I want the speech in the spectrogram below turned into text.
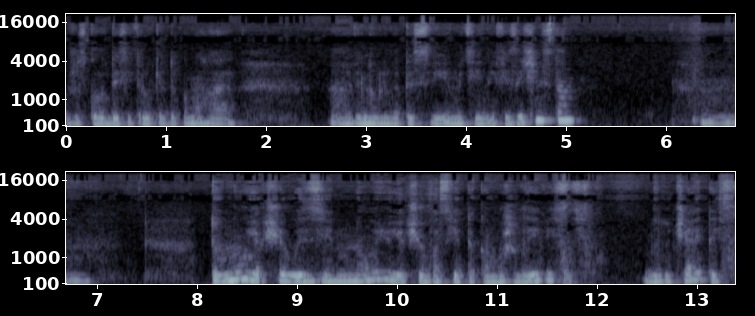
вже скоро 10 років допомагає е, відновлювати свій емоційний фізичний стан. Тому, якщо ви зі мною, якщо у вас є така можливість, долучайтесь.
